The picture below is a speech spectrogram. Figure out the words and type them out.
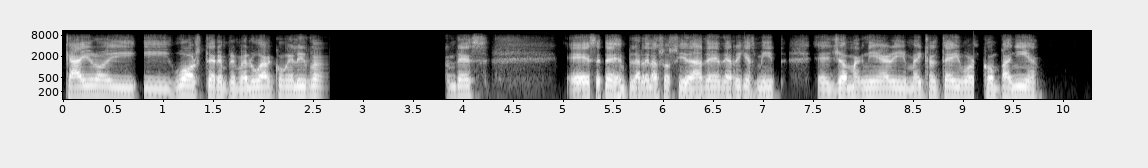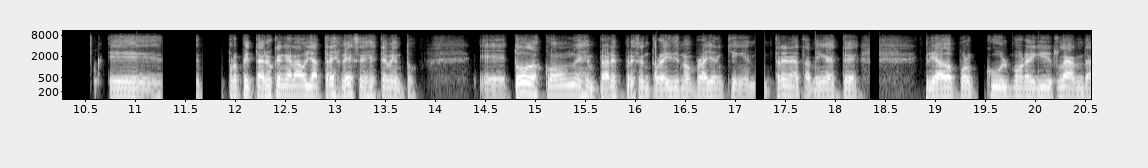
Cairo y, y Worcester, en primer lugar con el es este ejemplar de la sociedad de, de Rick Smith, eh, John McNair y Michael Tabor, compañía, eh, propietarios que han ganado ya tres veces este evento, todos con ejemplares presentados por Aidan O'Brien, quien entrena también a este criado por Coolmore Irlanda.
